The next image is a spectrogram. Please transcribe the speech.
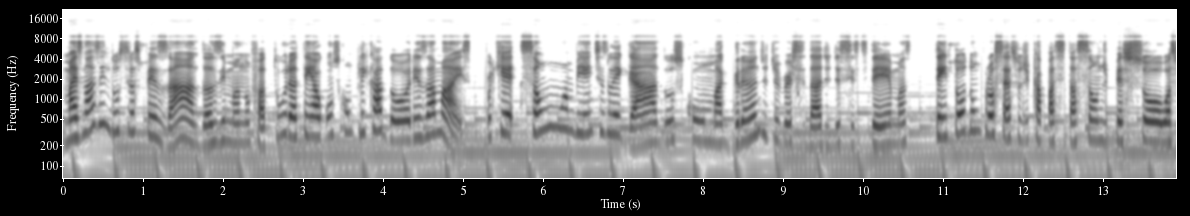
Mas nas indústrias pesadas e manufatura tem alguns complicadores a mais, porque são ambientes legados com uma grande diversidade de sistemas, tem todo um processo de capacitação de pessoas,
